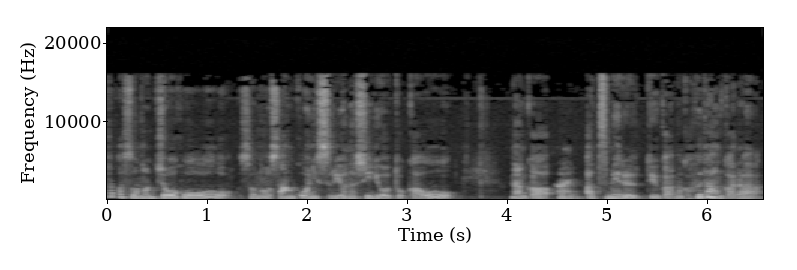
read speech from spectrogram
なんかその情報をその参考にするような資料とかをなんかはい。集めるっていうかなんか普段から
